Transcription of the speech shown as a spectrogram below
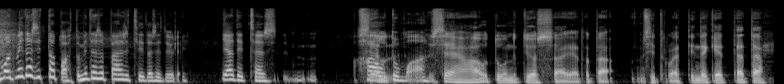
mutta mitä sitten tapahtui? Miten sä pääsit siitä sitten yli? Jätit sen hautumaan? Se, sehän hautuu nyt jossain ja tota, sitten ruvettiin tekemään tätä –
